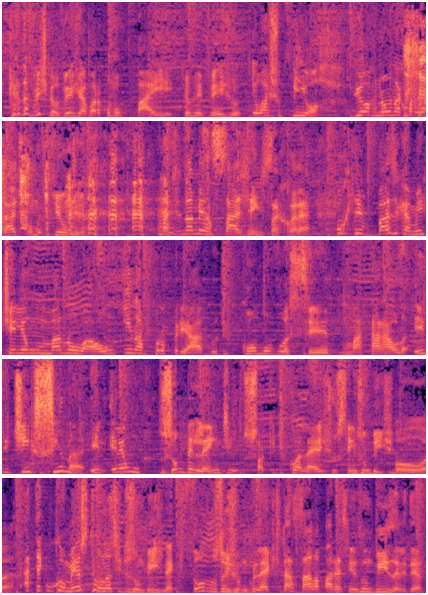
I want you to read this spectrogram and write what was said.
cada vez que eu vejo agora como pai, que eu revejo, eu acho pior. Pior não na qualidade como filme, mas na mensagem, sacou, né? Porque basicamente ele é um manual inapropriado de como você matar aula. Ele te ensina. Ele, ele é um Zombieland, só que de colégio sem zumbis. Boa. Até que o começo tem um lance de zumbis, né? Que todos os moleques da sala parecem zumbis ali dentro.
